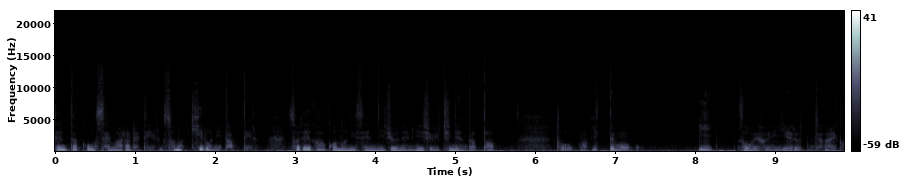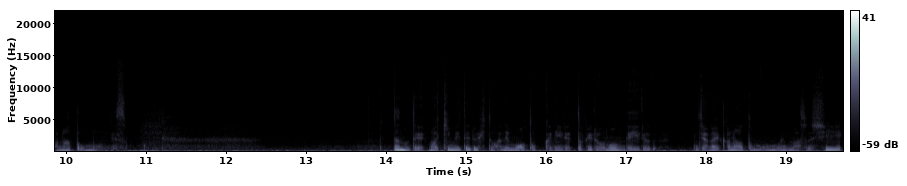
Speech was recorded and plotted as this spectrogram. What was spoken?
選択を迫られているその岐路に立っているそれがこの2020年21年だったと、まあ、言ってもいいそういうふうに言えるんじゃないかなと思うんです。なので、まあ、決めてる人はねもうとっくにレッドピルを飲んでいるんじゃないかなとも思いますし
